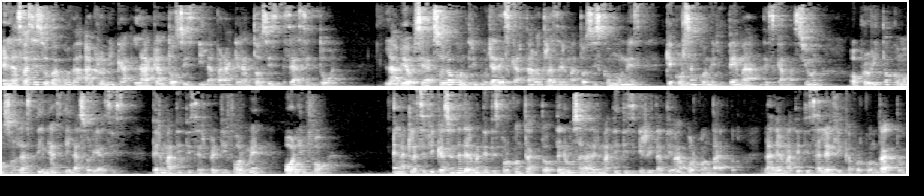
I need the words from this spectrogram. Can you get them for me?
En las fases subaguda a crónica, la acantosis y la paraqueratosis se acentúan. La biopsia solo contribuye a descartar otras dermatosis comunes que cursan con eritema, descamación o prurito como son las tiñas y la psoriasis, dermatitis herpetiforme o linfoma. En la clasificación de dermatitis por contacto tenemos a la dermatitis irritativa por contacto, la dermatitis alérgica por contacto,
